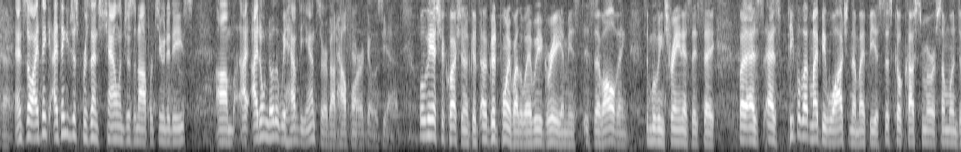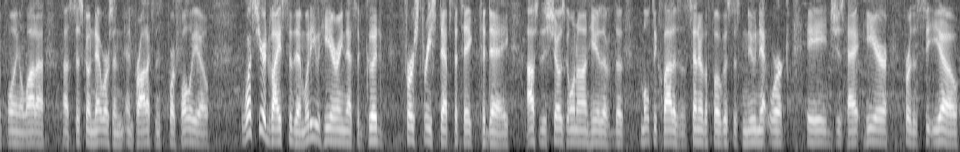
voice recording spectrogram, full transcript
Yeah. And so I think, I think it just presents challenges and opportunities. Um, I, I, don't know that we have the answer about how far yeah. it goes yet. Well, let me ask you a question, a good, a good point by the way, we agree. I mean, it's, it's evolving. It's a moving train as they say. But as, as people that might be watching, that might be a Cisco customer or someone deploying a lot of uh, Cisco networks and, and products in portfolio, what's your advice to them? What are you hearing that's a good first three steps to take today. Obviously the show's going on here, the, the multi-cloud is the center of the focus, this new network age is here for the CEO.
